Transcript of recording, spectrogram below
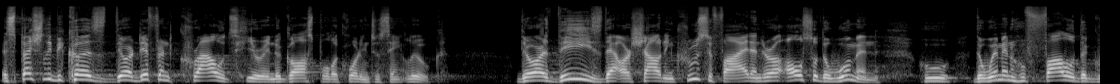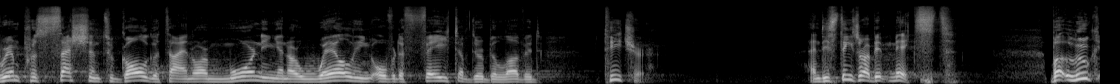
especially because there are different crowds here in the gospel according to St. Luke. There are these that are shouting crucified, and there are also the women who, the women who follow the grim procession to Golgotha and are mourning and are wailing over the fate of their beloved teacher. And these things are a bit mixed. But Luke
